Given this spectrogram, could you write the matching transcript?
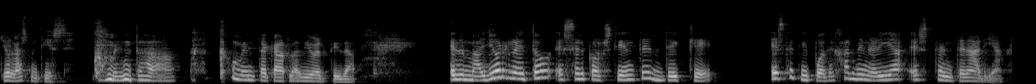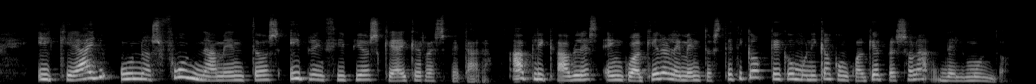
yo las metiese, comenta, comenta Carla divertida. El mayor reto es ser consciente de que este tipo de jardinería es centenaria y que hay unos fundamentos y principios que hay que respetar, aplicables en cualquier elemento estético que comunica con cualquier persona del mundo.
